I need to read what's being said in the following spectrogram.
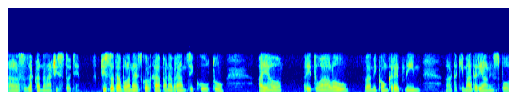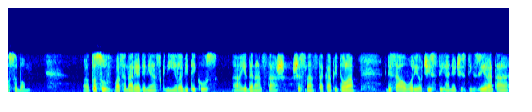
sa zakladá na čistote. Čistota bola najskôr chápaná v rámci kultu a jeho rituálov veľmi konkrétnym, takým materiálnym spôsobom. To sú vlastne nariadenia z knihy Leviticus, 11. až 16. kapitola, kde sa hovorí o čistých a nečistých zvieratách,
